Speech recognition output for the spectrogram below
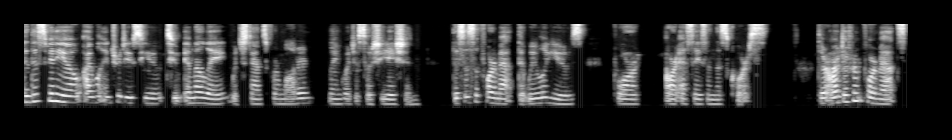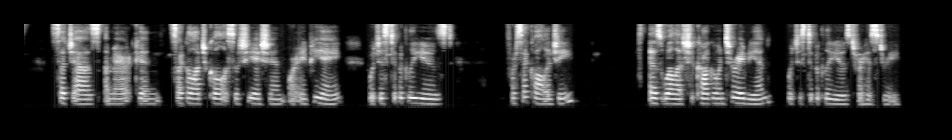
In this video, I will introduce you to MLA, which stands for Modern Language Association. This is the format that we will use for our essays in this course. There are different formats, such as American Psychological Association, or APA, which is typically used for psychology, as well as Chicago and Turabian, which is typically used for history.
